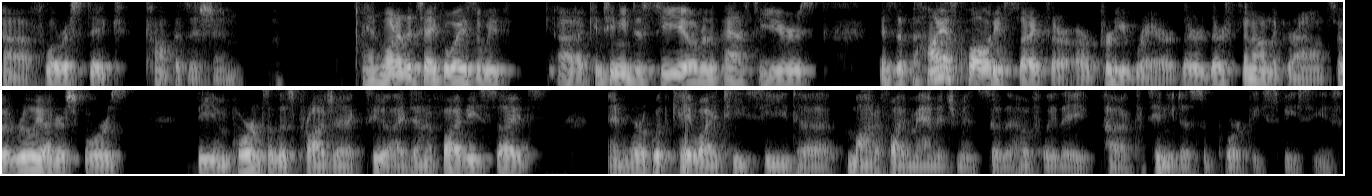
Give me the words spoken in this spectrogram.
uh, floristic composition. And one of the takeaways that we've uh, continued to see over the past two years is that the highest quality sites are, are pretty rare. They're, they're thin on the ground. So it really underscores the importance of this project to identify these sites and work with KYTC to modify management so that hopefully they uh, continue to support these species.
